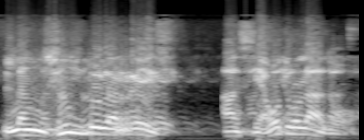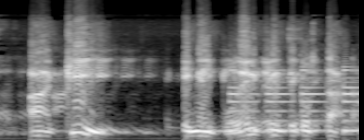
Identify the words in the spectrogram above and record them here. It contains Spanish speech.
lanzando la red hacia otro lado, aquí en el Poder Pentecostal.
